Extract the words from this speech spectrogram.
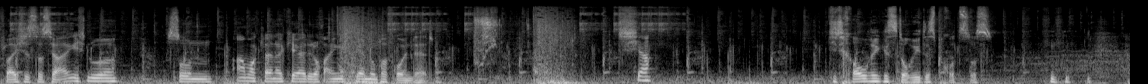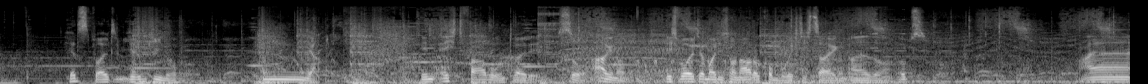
Vielleicht ist das ja eigentlich nur so ein armer kleiner Kerl, der doch eigentlich gerne nur ein paar Freunde hätte. Tja. Die traurige Story des Prozess. Jetzt bald in ihrem Kino. Hm, ja. In Echtfarbe und 3D. So, ah genau. Ich wollte ja mal die Tornado-Kombo richtig zeigen. Also, ups. Äh,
